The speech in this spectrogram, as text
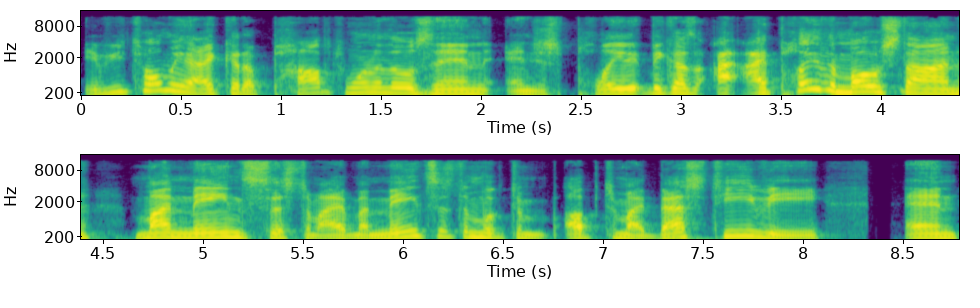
if you told me I could have popped one of those in and just played it, because I, I play the most on my main system. I have my main system hooked up to my best TV. And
